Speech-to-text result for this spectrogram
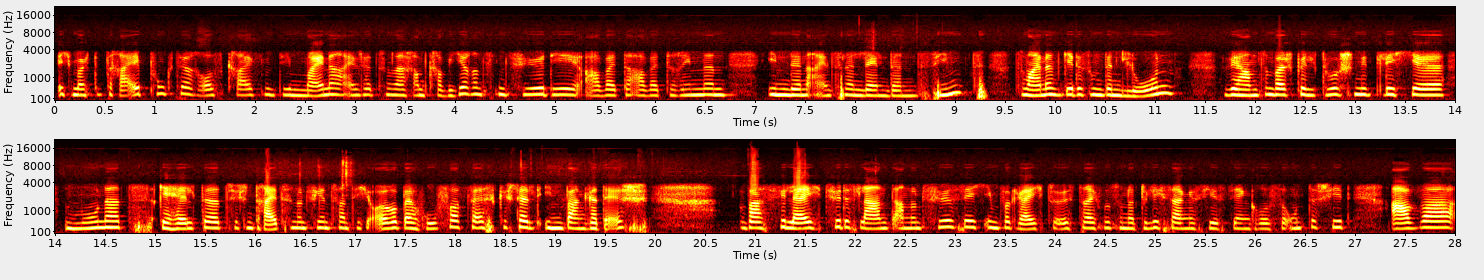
Ich möchte drei Punkte herausgreifen, die meiner Einschätzung nach am gravierendsten für die Arbeiter, Arbeiterinnen in den einzelnen Ländern sind. Zum einen geht es um den Lohn. Wir haben zum Beispiel durchschnittliche Monatsgehälter zwischen 13 und 24 Euro bei Hofer festgestellt in Bangladesch was vielleicht für das Land an und für sich im Vergleich zu Österreich muss man natürlich sagen, ist hier ein großer Unterschied, aber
